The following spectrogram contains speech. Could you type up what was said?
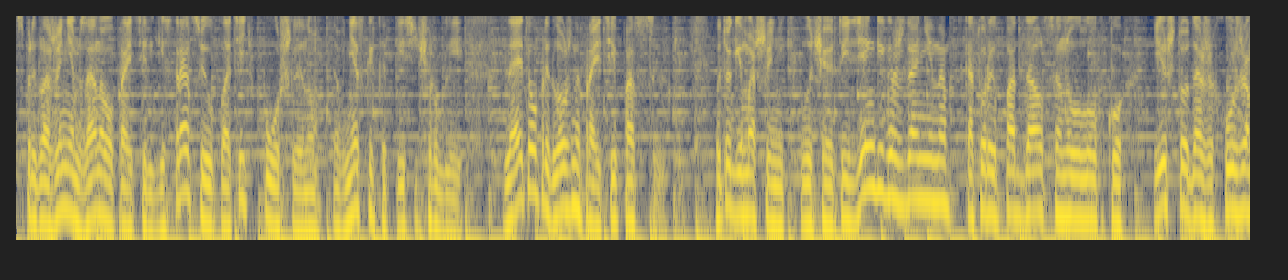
с предложением заново пройти регистрацию и уплатить пошлину в несколько тысяч рублей. Для этого предложено пройти по ссылке. В итоге мошенники получают и деньги гражданина, который поддался на уловку, и, что даже хуже,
